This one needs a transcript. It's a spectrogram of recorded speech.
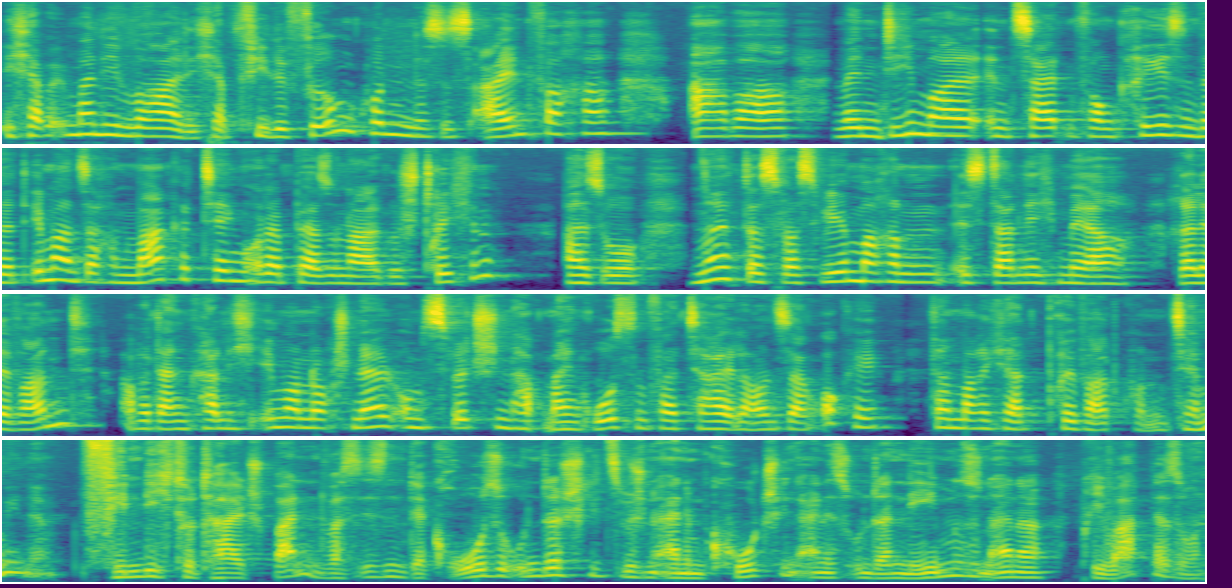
ich habe immer die Wahl. Ich habe viele Firmenkunden, das ist einfacher, aber wenn die mal in Zeiten von Krisen wird immer in Sachen Marketing oder Personal gestrichen. Also ne, das, was wir machen, ist dann nicht mehr relevant. Aber dann kann ich immer noch schnell umswitchen, habe meinen großen Verteiler und sagen, okay, dann mache ich halt Privatkundentermine. Finde ich total spannend. Was ist denn der große Unterschied zwischen einem Coaching eines Unternehmens und einer Privatperson?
